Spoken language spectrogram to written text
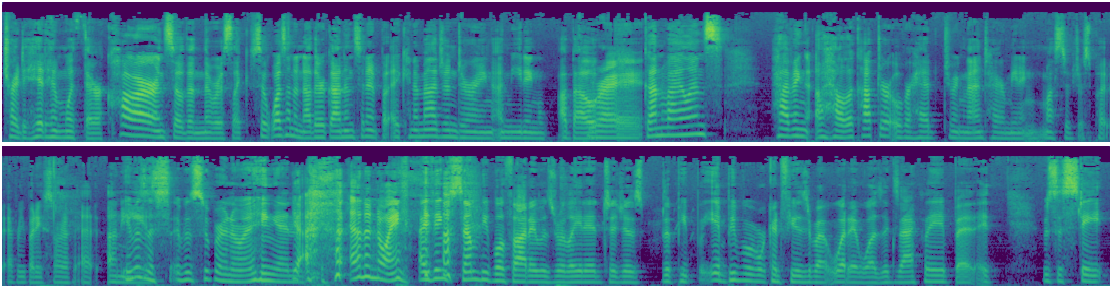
tried to hit him with their car, and so then there was like, so it wasn't another gun incident, but I can imagine during a meeting about Right. gun violence, having a helicopter overhead during that entire meeting must have just put everybody sort of at unease. It was a, it was super annoying and yeah, and annoying. I think some people thought it was related to just the people. Yeah, people were confused about what it was exactly, but it, it was the state,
